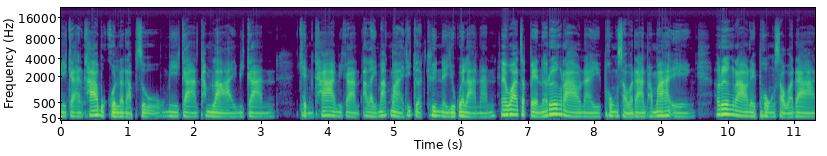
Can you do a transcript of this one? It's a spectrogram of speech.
มีการฆ่าบุคคลระดับสูง มีการทำลาย มีการเข็นฆ่ามีการอะไรมากมายที่เกิดขึ้นในยุคเวลานั้น ไม่ว่าจะเป็นเรื่องราวในพงศาวดารพม่าเอง เรื่องราวในพงศาวดาร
